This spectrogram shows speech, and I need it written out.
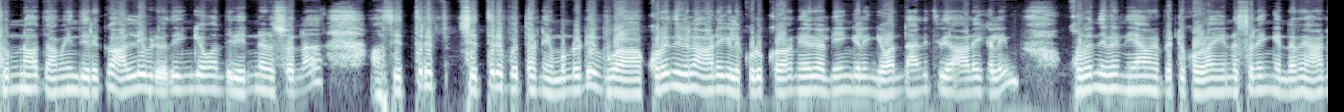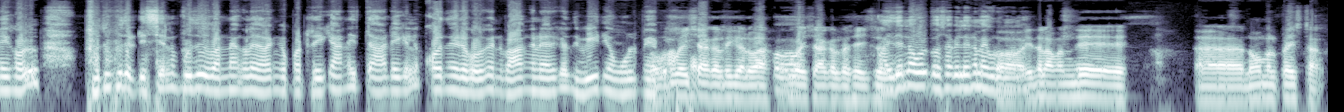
சுண்ணாத்து அமைந்திருக்கும் அள்ளி வீடு வந்து இங்கே வந்து என்னன்னு சொன்னால் சித்திரை சித்திரை புத்தாண்டை முன்னிட்டு குறைந்த விலை ஆடைகளை கொடுக்குறாங்க நேரில் நீங்கள் இங்கே வந்து அனைத்து ஆடைகளையும் குறைந்த விலை ஞாபகம் பெற்றுக்கொள்ளலாம் என்ன சொன்னீங்க நிறைய ஆடைகள் புது புது டிசைன் புது வண்ணங்கள் இறங்கப்பட்டிருக்கு. அனைத்து ஆடைகளும் குறைந்த விலை கொடுக்க வாங்கினருக்கு இந்த வீடியோ முழுமையாக இதெல்லாம் வந்து நார்மல் பிரைஸ் தான்.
